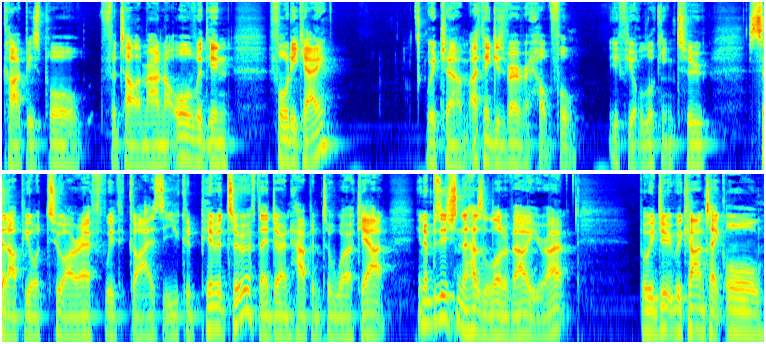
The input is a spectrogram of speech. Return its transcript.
Kai Pearce-Paul, Faitala Mariner, all within 40k, which um, I think is very very helpful if you're looking to set up your 2RF with guys that you could pivot to if they don't happen to work out in a position that has a lot of value, right? But we do we can't take all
